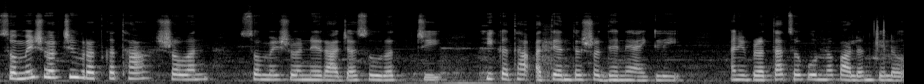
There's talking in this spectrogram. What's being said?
सोमेश्वरची व्रतकथा श्रवण सोमेश्वरने राजा सुरतची ही कथा अत्यंत श्रद्धेने ऐकली आणि व्रताचं पूर्ण पालन केलं.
